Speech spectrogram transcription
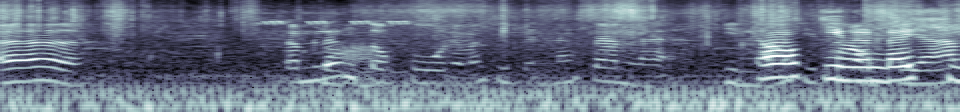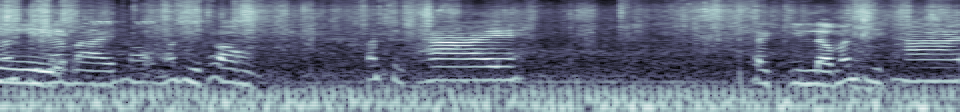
เออตำลึงตัวผู้เนี่ยมันสิเป็นนังสั้นแหละกินชอบกินอันได้เสียขี้มันสิระบายท้องมันสิท้องมันสิทาย แต่กินแล้วมันสิทาย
